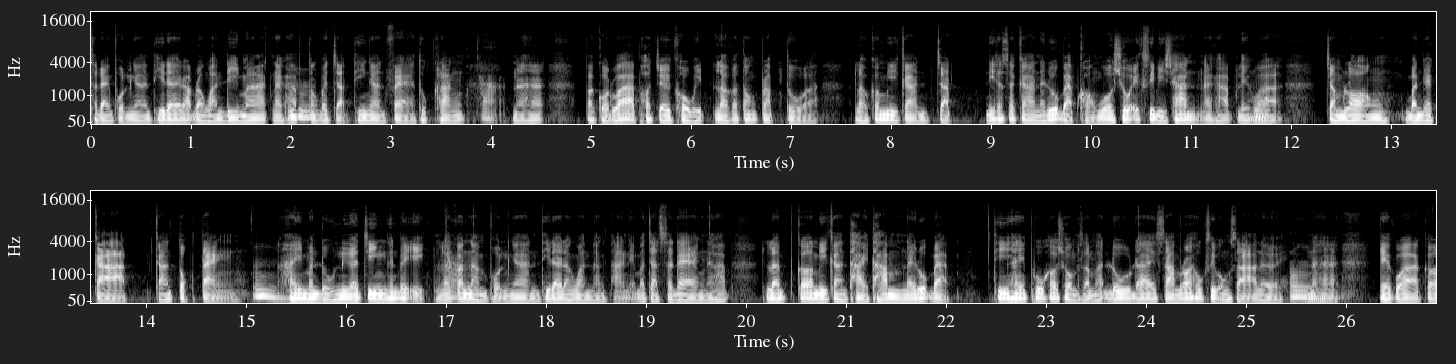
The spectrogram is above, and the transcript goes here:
แสดงผลงานที่ได้รับรางวัลดีมาร์กนะครับ ต้องไปจัดที่งานแฟร์ทุกครั้งค่ะนะฮะปรากฏว่าพอเจอโควิด เราก็ต้องปรับตัว เราก็มีการจัดนิทรรศการในรูปแบบของ virtual exhibition นะครับ เรียกว่าจำลองบรรยากาศการตกแต่งอืมให้มันดูเหนือจริงขึ้นไปอีก แล้วก็นำผลงานที่ได้รางวัลต่างๆเนี่ยมาจัดแสดงนะครับ แล้วก็มีการถ่ายทำในรูปแบบที่ให้ผู้เข้าชมสามารถดูได้ 360 องศาเลยอืมนะฮะเรียกว่าก็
